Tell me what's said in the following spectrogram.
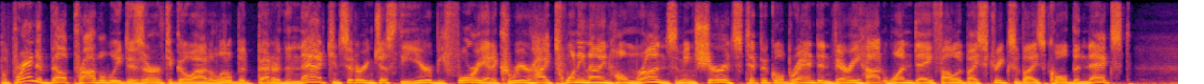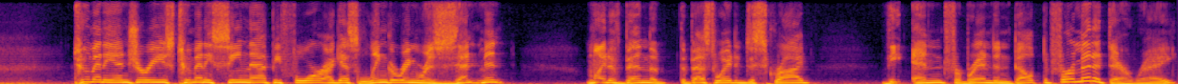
But Brandon Belt probably deserved to go out a little bit better than that, considering just the year before he had a career high 29 home runs. I mean, sure, it's typical Brandon, very hot one day, followed by streaks of ice cold the next. Too many injuries, too many seen that before. I guess lingering resentment might have been the, the best way to describe the end for Brandon Belt. But for a minute there, Ray,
